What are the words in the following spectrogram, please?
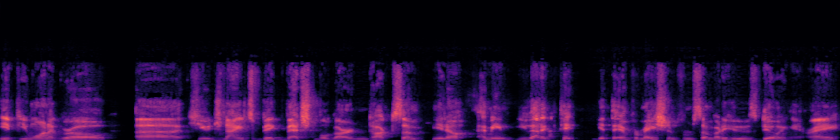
if you want to grow a huge nice big vegetable garden talk to some you know i mean you got to take get the information from somebody who's doing it right?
